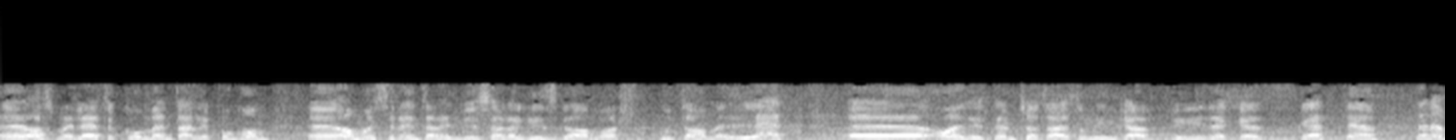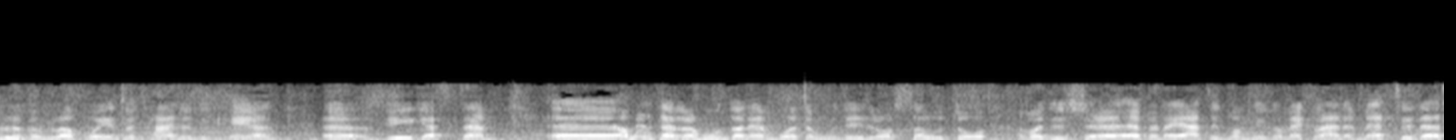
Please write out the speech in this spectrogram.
uh, azt majd lehet, hogy kommentálni fogom. Uh, amúgy szerintem egy viszonylag izgalmas futam lett, uh, annyit nem csatázom, inkább védekezgettem, de nem lövöm le a poént, hogy hányadik helyen uh, végeztem. Uh, a McLaren Honda nem volt amúgy egy rossz autó, vagyis uh, ebben a játékban még a McLaren Mercedes,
